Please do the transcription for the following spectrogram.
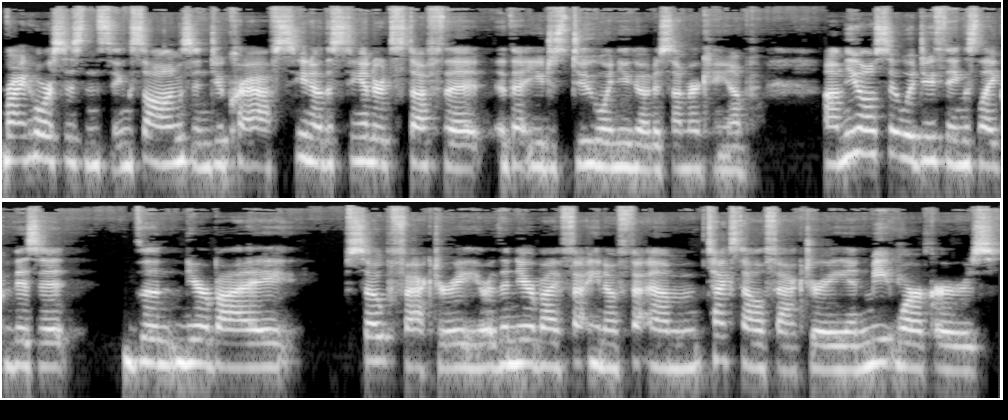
ride horses and sing songs and do crafts you know the standard stuff that that you just do when you go to summer camp. Um, you also would do things like visit the nearby soap factory or the nearby fa- you know fa- um, textile factory and meet workers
